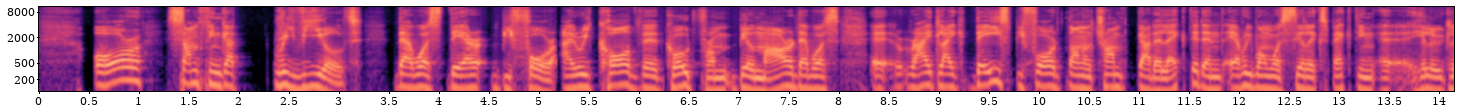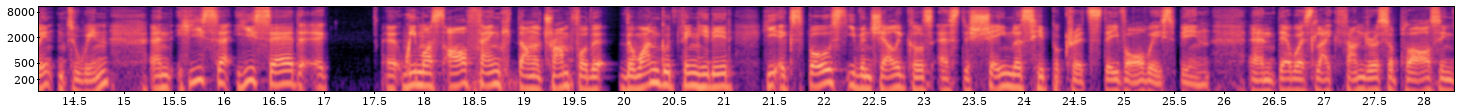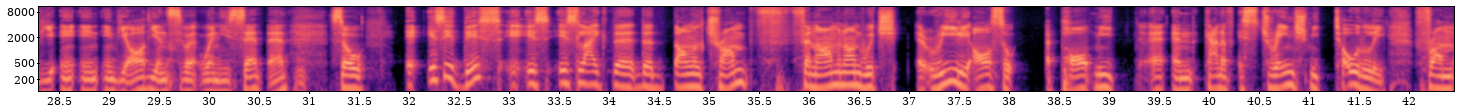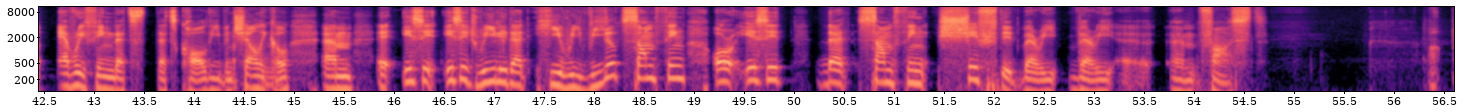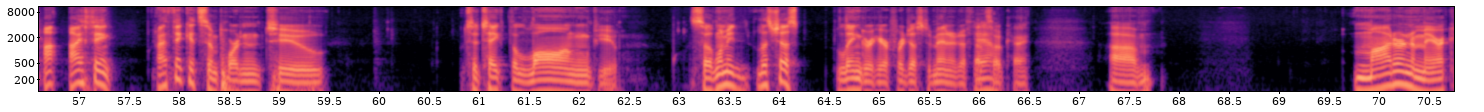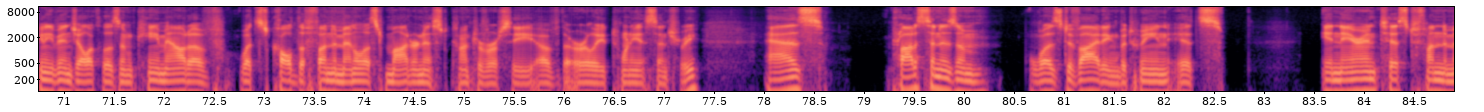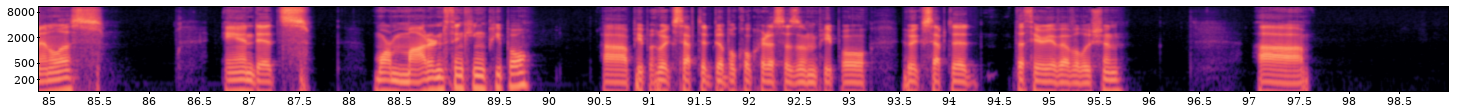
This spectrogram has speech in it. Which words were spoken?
or something got revealed that was there before. I recall the quote from Bill Maher that was uh, right like days before Donald Trump got elected and everyone was still expecting uh, Hillary Clinton to win. And he, sa- he said, uh, uh, we must all thank Donald Trump for the, the one good thing he did. He exposed evangelicals as the shameless hypocrites they've always been. And there was like thunderous applause in the in, in the audience when he said that. So i- is it this is is like the the Donald Trump phenomenon which really also appalled me and kind of estranged me totally from everything that's that's called evangelical. Um, uh, is it is it really that he revealed something, or is it that something shifted very very uh, um, fast? I, I think I think it's important to to take the long view. So let me let's just linger here for just a minute, if that's Yeah. okay. Um, modern American evangelicalism came out of what's called the fundamentalist modernist controversy of the early 20th century, as Protestantism was dividing between its inerrantist fundamentalists and its more modern thinking people, uh, people who accepted biblical criticism, people who accepted the theory of evolution. Uh,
